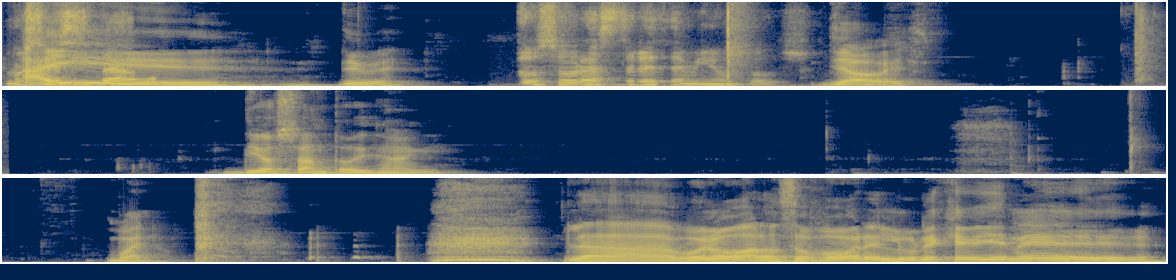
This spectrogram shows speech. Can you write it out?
No sé, ¡Ay! está Dime. Dos horas 13 minutos. Ya ves. Dios santo, dicen aquí. Bueno. La, bueno, Alonso por el lunes que viene.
